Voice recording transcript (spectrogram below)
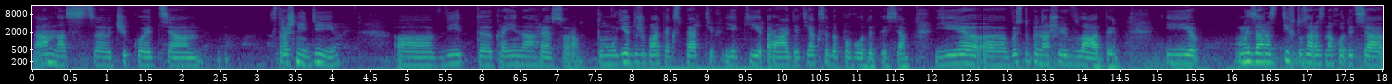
В нас е, очікуються страшні дії від країни-агресора. Тому є дуже багато експертів, які радять, як себе поводитися. Є е, виступи нашої влади. І ми зараз, ті, хто зараз знаходиться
